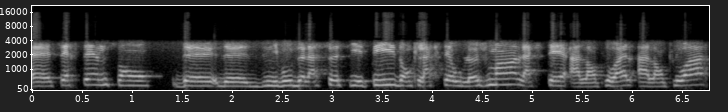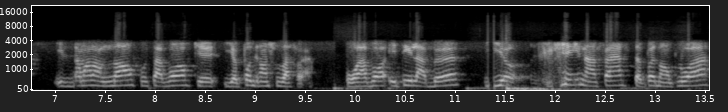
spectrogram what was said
euh, certaines sont de, de, du niveau de la société, donc l'accès au logement, l'accès à l'emploi. À l'emploi. Évidemment, dans le Nord, il faut savoir qu'il n'y a pas grand-chose à faire. Pour avoir été là-bas, il n'y a rien à faire si tu n'as pas d'emploi.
